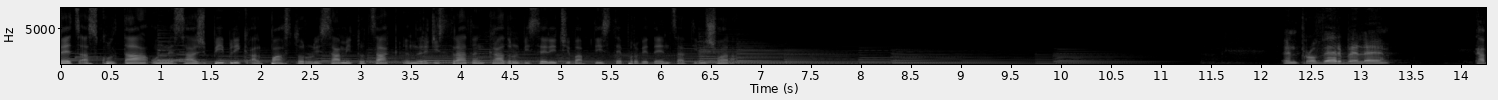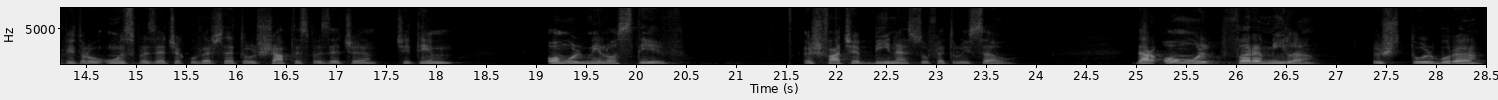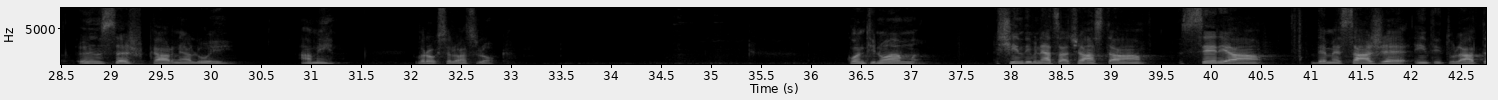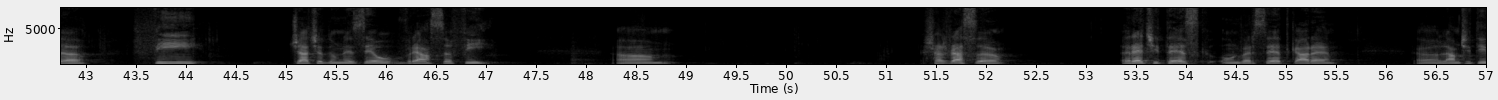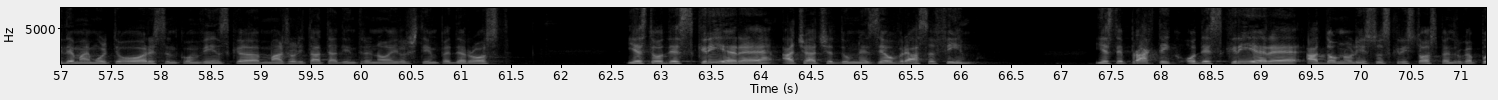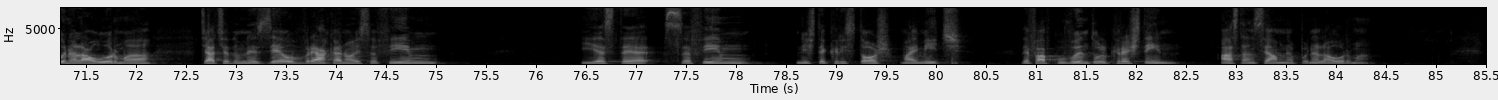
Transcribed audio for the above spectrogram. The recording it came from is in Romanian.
Veți asculta un mesaj biblic al pastorului Sami Tuțac înregistrat în cadrul Bisericii Baptiste Providența Timișoara. În Proverbele, capitolul 11, cu versetul 17, citim Omul milostiv își face bine sufletului său, dar omul fără milă își tulbură însăși carnea lui. Amin. Vă rog să luați loc. Continuăm și în dimineața aceasta seria de mesaje intitulată Fii ceea ce Dumnezeu vrea să fii. Um, și aș vrea să recitesc un verset care uh, l-am citit de mai multe ori, sunt convins că majoritatea dintre noi îl știm pe de rost. Este o descriere a ceea ce Dumnezeu vrea să fim. Este practic o descriere a Domnului Isus Hristos, pentru că până la urmă, ceea ce Dumnezeu vrea ca noi să fim, este să fim niște Cristoși mai mici. De fapt, cuvântul creștin asta înseamnă până la urmă.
